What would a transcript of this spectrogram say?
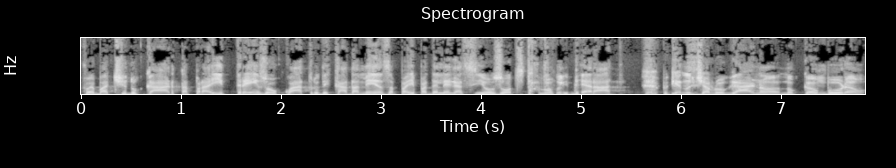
foi batido carta para ir três ou quatro de cada mesa para ir para delegacia. Os outros estavam liberados. Porque não tinha lugar no, no camburão.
